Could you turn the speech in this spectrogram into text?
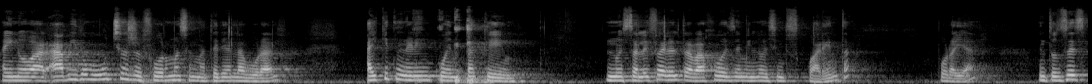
a innovar. Ha habido muchas reformas en materia laboral. Hay que tener en cuenta que nuestra ley federal del trabajo es de 1940, por allá. Entonces,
